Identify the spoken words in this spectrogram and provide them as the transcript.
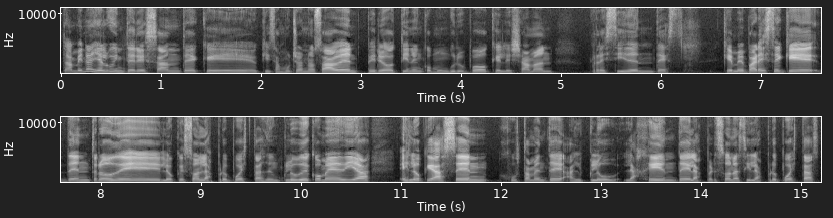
También hay algo interesante que quizás muchos no saben, pero tienen como un grupo que le llaman residentes. Que me parece que dentro de lo que son las propuestas de un club de comedia es lo que hacen justamente al club, la gente, las personas y las propuestas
